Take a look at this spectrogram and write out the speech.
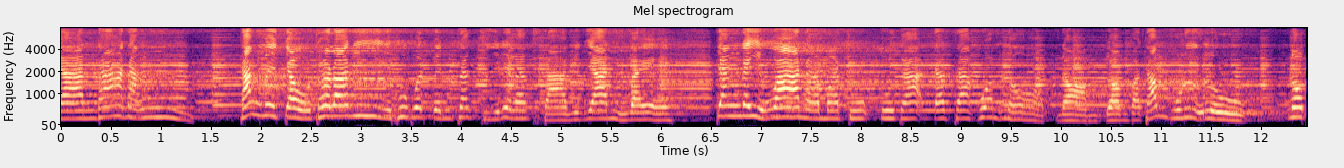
ญาณท่านัง ทั้งแม่เจ้าธรณีผู้เพิ่นเป็นสักขีได้รักษาวิญญาณไว้จังได้ว่านามาทุตุกะตัสสะความนอบน้อมจอมประทับผู้ลือลูก นบ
